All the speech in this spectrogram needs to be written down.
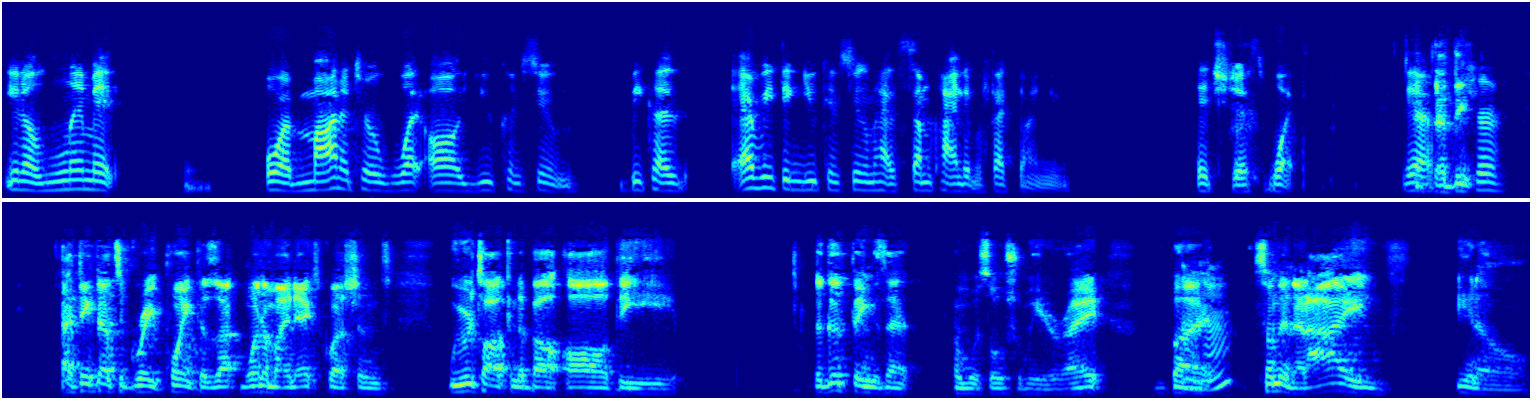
you know, limit or monitor what all you consume because everything you consume has some kind of effect on you. It's just what. Yeah, I think, sure. I think that's a great point because one of my next questions, we were talking about all the the good things that come with social media, right? But mm-hmm. something that I've, you know,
